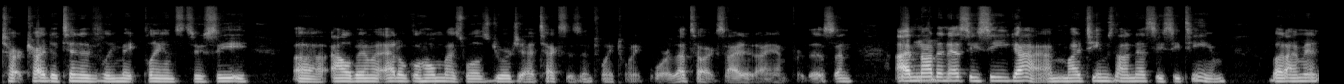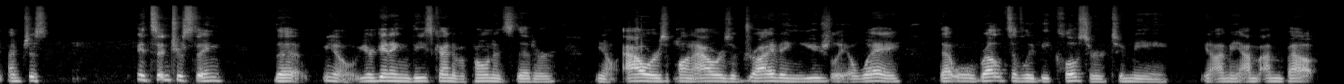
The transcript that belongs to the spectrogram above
t- tried to tentatively make plans to see uh, Alabama at Oklahoma as well as Georgia at Texas in 2024. That's how excited I am for this. And I'm not an SEC guy. I'm, my team's not an SEC team, but I'm in, I'm just. It's interesting that you know you're getting these kind of opponents that are you know hours upon hours of driving usually away that will relatively be closer to me you know i mean i'm, I'm about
